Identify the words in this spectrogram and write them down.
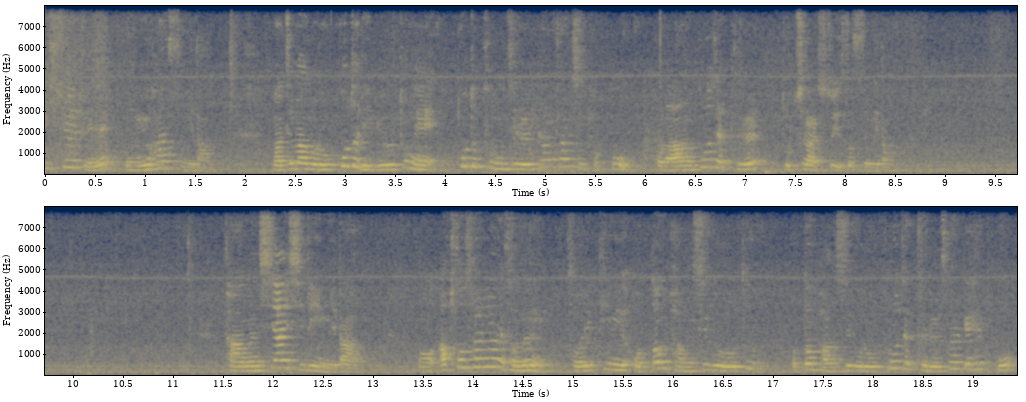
이슈에 대해 공유하였습니다. 마지막으로 코드 리뷰를 통해 코드 품질을 향상시켰고 더 나은 프로젝트를 도출할 수 있었습니다. 다음은 CI/CD입니다. 어, 앞서 설명에서는 저희 팀이 어떤 방식으로 토- 어떤 방식으로 프로젝트를 설계했고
